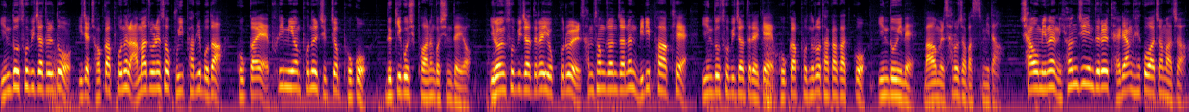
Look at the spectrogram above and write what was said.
인도 소비자들도 이제 저가 폰을 아마존에서 구입하기보다 고가의 프리미엄 폰을 직접 보고 느끼고 싶어 하는 것인데요. 이런 소비자들의 욕구를 삼성전자는 미리 파악해 인도 소비자들에게 고가 폰으로 다가갔고 인도인의 마음을 사로잡았습니다. 샤오미는 현지인들을 대량 해고하자마자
